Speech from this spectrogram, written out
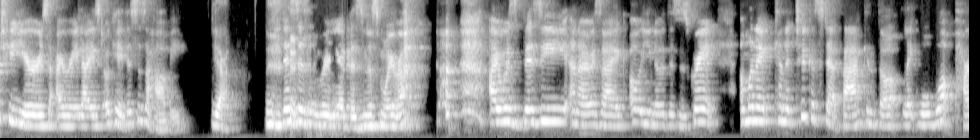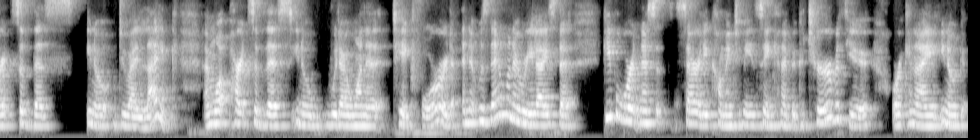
two years i realized okay this is a hobby. Yeah. This isn't really a business moira. I was busy and I was like, oh, you know, this is great. And when I kind of took a step back and thought, like, well, what parts of this you know do i like? And what parts of this you know would i want to take forward? And it was then when i realized that people weren't necessarily coming to me and saying can i book a tour with you? Or can i you know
